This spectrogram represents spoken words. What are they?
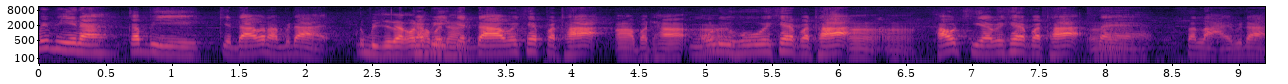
ไม่มีนะกระบี่เกียรติดาวก็ทำไม่ได้ก็บิจดาก็กระทำไม่บี่ได้เกียรติดาวไว้แค่ปะทะอ่าปะทะหมูลือฮูไว้แค่ปะทะอ่าอ่า เท้าเทียไว้แค่ปะทะ อ่า แต่สลายไม่ได้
